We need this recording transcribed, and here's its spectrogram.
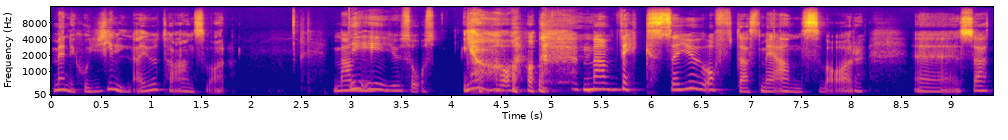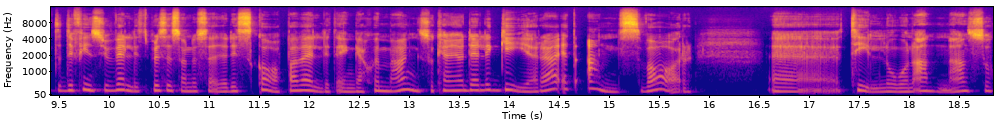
människor gillar ju att ta ansvar. Man, Det är ju så. Ja, man växer ju oftast med ansvar. Eh, Så att det finns ju väldigt, precis som du säger, det skapar väldigt engagemang. Så kan jag delegera ett ansvar eh, till någon annan så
